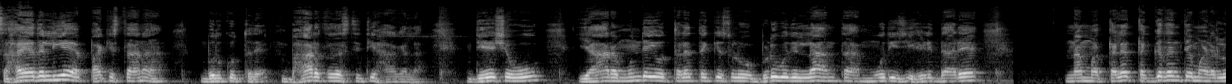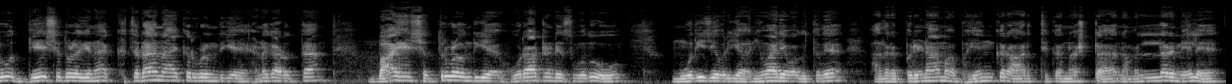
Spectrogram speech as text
ಸಹಾಯದಲ್ಲಿಯೇ ಪಾಕಿಸ್ತಾನ ಬದುಕುತ್ತದೆ. ಭಾರತದ ಸ್ಥಿತಿ ಹಾಗಲ್ಲ. ದೇಶವು ಯಾರ ಮುಂದೆಯೂ ತಲೆ ತಗ್ಗಿಸಲು ಬಿಡುವುದಿಲ್ಲ ಅಂತ ಮೋದಿಜಿ ಹೇಳಿದ್ದಾರೆ. ನಮ್ಮ ತಲೆ ತಗ್ಗದಂತೆ ಮಾಡಲು ದೇಶದೊಳಗಿನ ಕಚಡಾ ನಾಯಕರುಗಳೊಂದಿಗೆ ಹೆಣಗಾಡುತ್ತಾ, ಬಾಹ್ಯ ಶತ್ರುಗಳೊಂದಿಗೆ ಹೋರಾಟ ನಡೆಸುವುದು ಮೋದಿಜಿಯವರಿಗೆ ಅನಿವಾರ್ಯವಾಗುತ್ತದೆ. ಅದರ ಪರಿಣಾಮ ಭಯಂಕರ ಆರ್ಥಿಕ ನಷ್ಟ ನಮ್ಮೆಲ್ಲರ ಮೇಲೆ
